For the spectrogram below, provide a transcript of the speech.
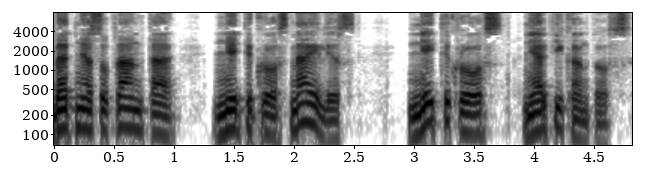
bet nesupranta nei tikros meilės, nei tikros neapykantos.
